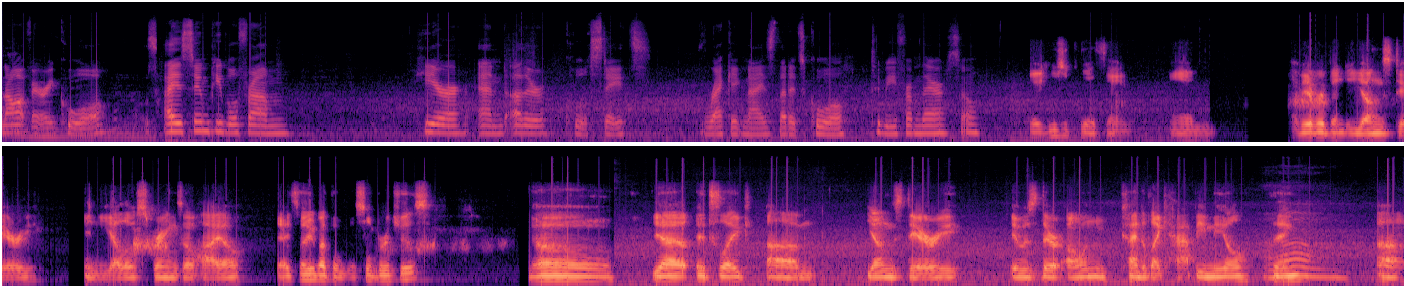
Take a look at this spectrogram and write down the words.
not very cool. I assume people from here and other cool states recognize that it's cool to be from there. So here's a cool thing. Um, have you ever been to Young's Dairy in Yellow Springs, Ohio? Did I tell you about the whistle britches? No. Yeah, it's like um, Young's Dairy. It was their own kind of like Happy Meal thing. Oh. uh,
